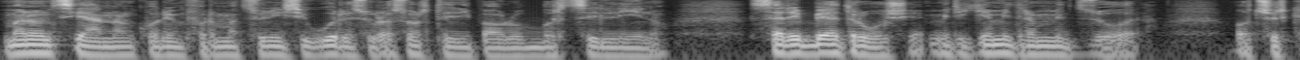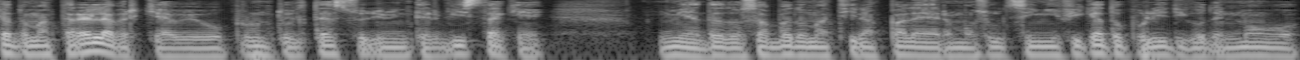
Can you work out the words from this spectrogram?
ma non si hanno ancora informazioni sicure sulla sorte di Paolo Borsellino. Sarebbe atroce, mi richiami tra mezz'ora. Ho cercato Mattarella perché avevo pronto il testo di un'intervista che mi ha dato sabato mattina a Palermo sul significato politico del nuovo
